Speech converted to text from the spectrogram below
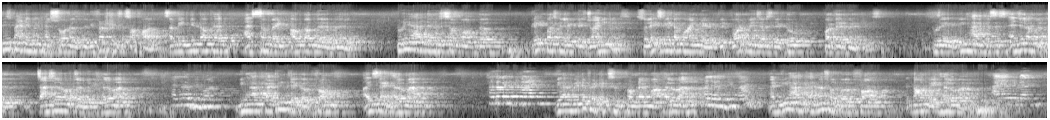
This pandemic has shown us the different faces of all. Some in need of help and some went out of their way. Today are there some of the great personalities joining us. So let's get acquainted with what measures they took for their countries. Today we have Mrs. Angela Merkel, Chancellor of Germany. Hello ma'am. Hello everyone. We have Catherine Jacob from Iceland. Hello ma'am. Hello everyone. We have Mette Frederiksen from Denmark. Hello ma'am. Hello everyone. And we have Anna Solberg from Norway. Hello ma'am. Hi everyone.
